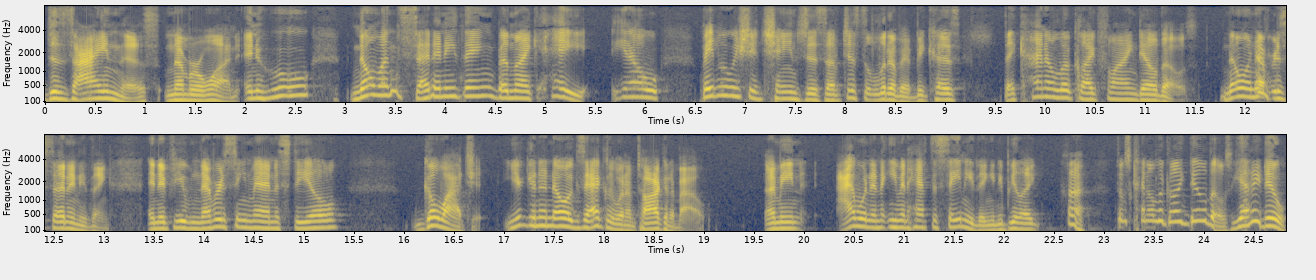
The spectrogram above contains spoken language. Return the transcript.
designed this? Number one, and who? No one said anything, but like, hey, you know, maybe we should change this up just a little bit because they kind of look like flying dildos. No one ever said anything. And if you've never seen Man of Steel, go watch it. You're to know exactly what I'm talking about. I mean, I wouldn't even have to say anything, and you'd be like, huh, those kind of look like dildos. Yeah, they do.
